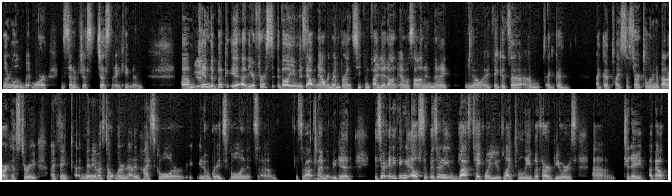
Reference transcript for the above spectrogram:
learn a little bit more instead of just, just thanking them. Um, yeah. Ken, the book, uh, your first volume is out now, Remembrance. You can find it on Amazon. And then I, you know, I think it's a, um, a good a good place to start to learn about our history. I think many of us don't learn that in high school or you know grade school, and it's um, it's about time that we did. Is there anything else? Is there any last takeaway you'd like to leave with our viewers um, today about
